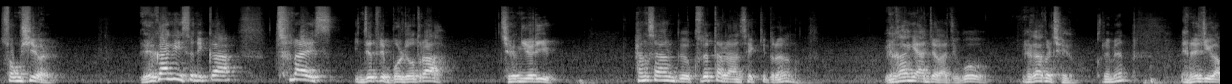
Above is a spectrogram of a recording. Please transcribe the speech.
송시열. 외곽에 있으니까 천하의 인재들이 몰려오더라. 정열이. 항상 그 쿠데타를 한 새끼들은 외곽에 앉아가지고 외곽을 쳐요. 그러면 에너지가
